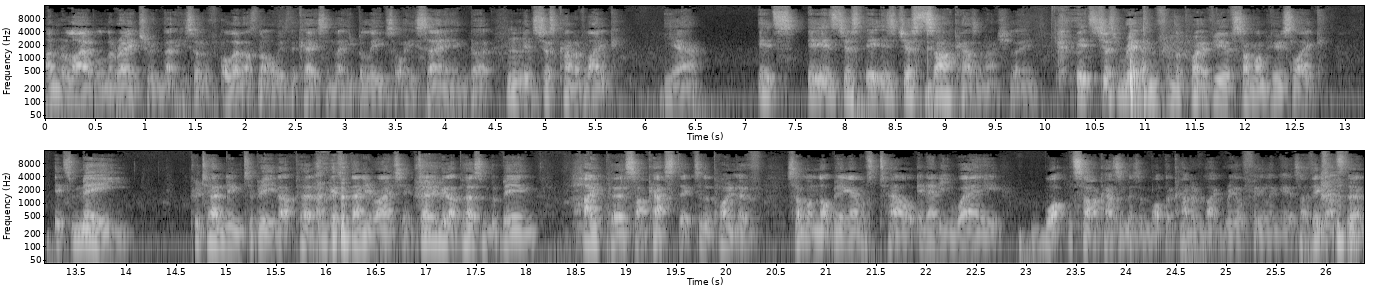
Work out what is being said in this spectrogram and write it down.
unreliable narrator in that he sort of although that's not always the case and that he believes what he's saying but Hmm. it's just kind of like yeah it's it is just it is just sarcasm actually it's just written from the point of view of someone who's like it's me pretending to be that person i guess with any writing pretending to be that person but being hyper sarcastic to the point of someone not being able to tell in any way what the sarcasm is and what the kind of like real feeling is i think that's the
